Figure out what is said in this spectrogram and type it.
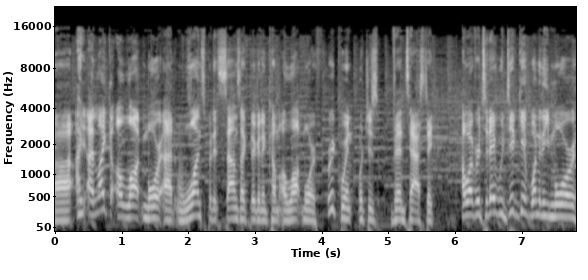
Uh, I, I, like a lot more at once, but it sounds like they're going to come a lot more frequent, which is fantastic. However, today we did get one of the more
